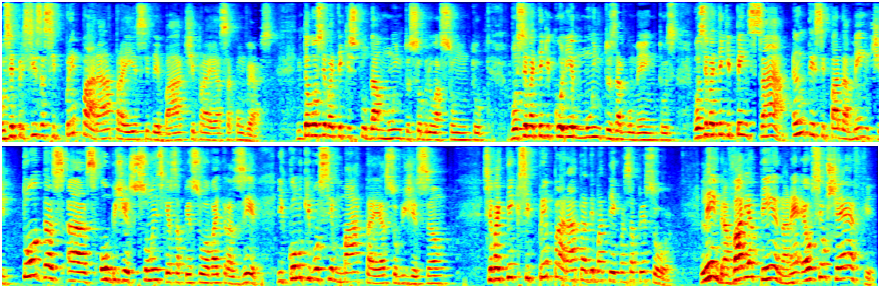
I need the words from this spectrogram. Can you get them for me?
Você precisa se preparar para esse debate, para essa conversa. Então você vai ter que estudar muito sobre o assunto, você vai ter que colher muitos argumentos, você vai ter que pensar antecipadamente todas as objeções que essa pessoa vai trazer e como que você mata essa objeção. Você vai ter que se preparar para debater com essa pessoa. Lembra, vale a pena, né? É o seu chefe,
